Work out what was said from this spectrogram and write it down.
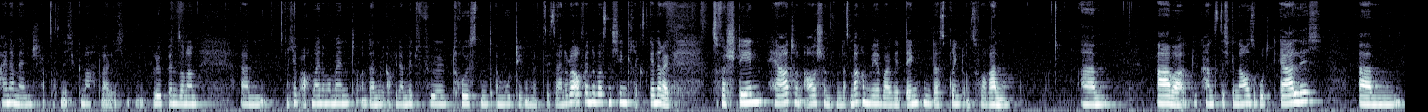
feiner Mensch. Ich habe das nicht gemacht, weil ich blöd bin, sondern ähm, ich habe auch meine Momente und dann auch wieder mitfühlend, tröstend, ermutigend mit sich sein. Oder auch wenn du was nicht hinkriegst. Generell zu verstehen, Härte und Ausschimpfen, das machen wir, weil wir denken, das bringt uns voran. Ähm, aber du kannst dich genauso gut ehrlich ähm,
